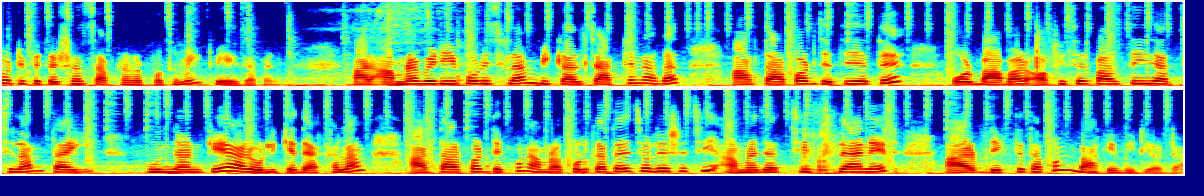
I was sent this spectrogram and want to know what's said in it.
নোটিফিকেশানস আপনারা প্রথমেই পেয়ে যাবেন। আর আমরা বেরিয়ে পড়েছিলাম বিকাল চারটে নাগাদ। আর তারপর যেতে যেতে ওর বাবার অফিসের পাশ দিয়েই যাচ্ছিলাম। তাই গুঞ্জনকে আর অলিকে দেখালাম। আর তারপর দেখুন, আমরা কলকাতায় চলে এসেছি। আমরা যাচ্ছি প্ল্যানেট আর দেখতে থাকুন বাকি ভিডিওটা।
